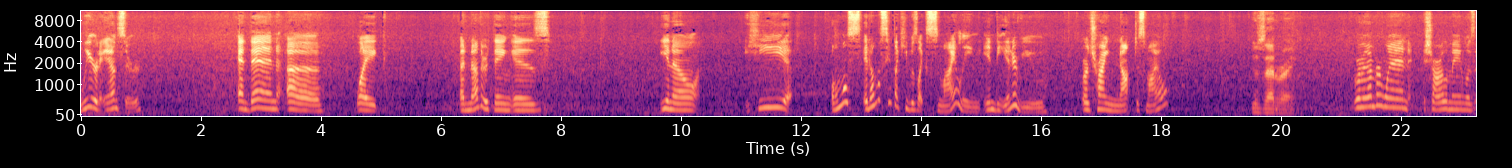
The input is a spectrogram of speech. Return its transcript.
weird answer. And then uh like another thing is you know, he almost it almost seemed like he was like smiling in the interview or trying not to smile. is that right?" Remember when Charlemagne was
